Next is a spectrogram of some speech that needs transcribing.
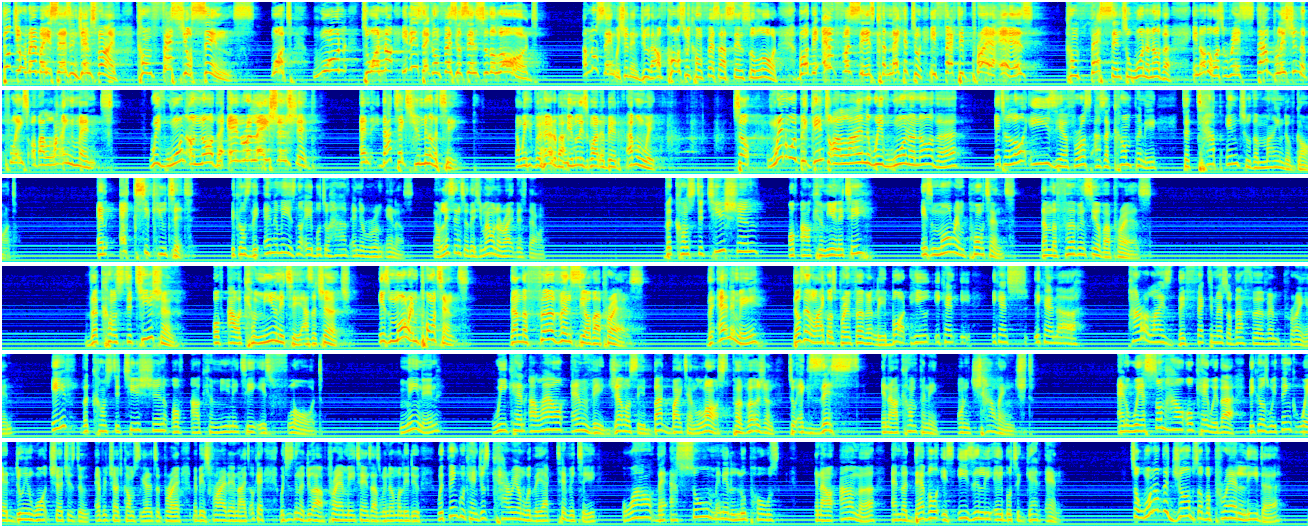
Don't you remember he says in James 5, confess your sins. What? One to another. He didn't say confess your sins to the Lord. I'm not saying we shouldn't do that. Of course, we confess our sins to the Lord. But the emphasis connected to effective prayer is confessing to one another. In other words, reestablishing a place of alignment with one another in relationship. And that takes humility. And we've heard about humility quite a bit, haven't we? So when we begin to align with one another, it's a lot easier for us as a company to tap into the mind of God and execute it because the enemy is not able to have any room in us. Now, listen to this. You might want to write this down. The constitution of our community is more important than the fervency of our prayers. The constitution of our community as a church is more important than the fervency of our prayers. The enemy doesn't like us praying fervently, but he, he can, he, he can, he can uh, paralyze the effectiveness of that fervent praying if the constitution of our community is flawed. Meaning, we can allow envy, jealousy, backbiting, lust, perversion to exist in our company unchallenged. And we're somehow okay with that because we think we're doing what churches do. Every church comes together to pray. Maybe it's Friday night. Okay, we're just going to do our prayer meetings as we normally do. We think we can just carry on with the activity while there are so many loopholes in our armor and the devil is easily able to get in. So, one of the jobs of a prayer leader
